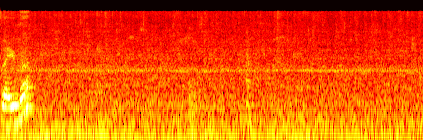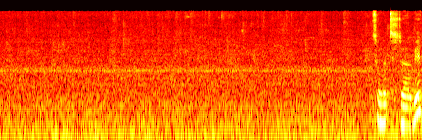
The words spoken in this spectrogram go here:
flavor. So let's stir it.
